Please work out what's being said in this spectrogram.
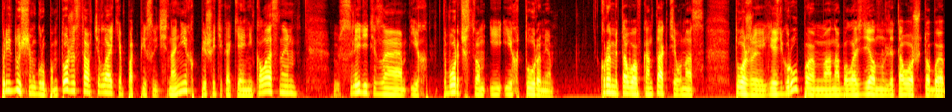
Предыдущим группам тоже ставьте лайки, подписывайтесь на них, пишите, какие они классные. Следите за их творчеством и их турами. Кроме того, ВКонтакте у нас тоже есть группа. Она была сделана для того, чтобы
